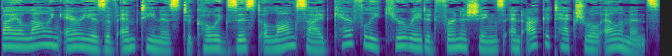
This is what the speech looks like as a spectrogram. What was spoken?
By allowing areas of emptiness to coexist alongside carefully curated furnishings and architectural elements,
